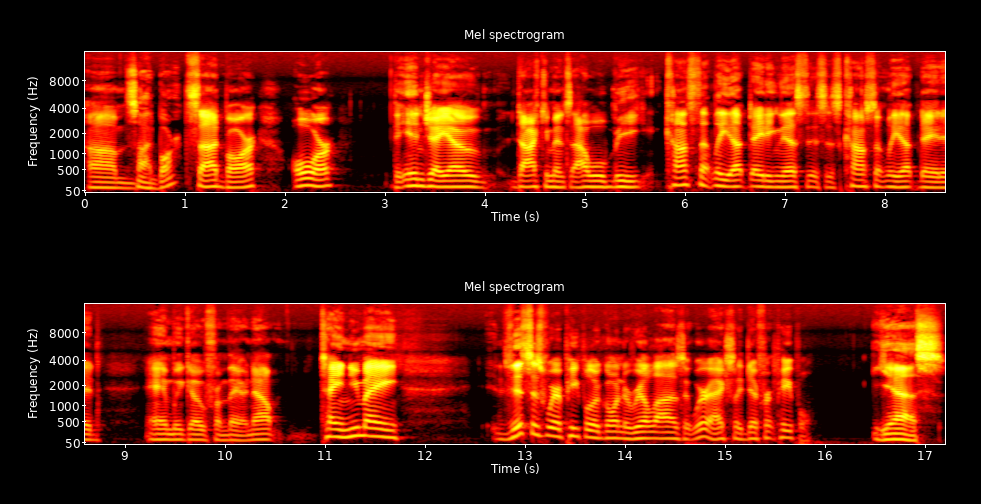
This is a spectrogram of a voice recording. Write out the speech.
um, sidebar sidebar or the NJO documents, I will be constantly updating this. This is constantly updated and we go from there. Now, Tain, you may. This is where people are going to realize that we're actually different people. Yes,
